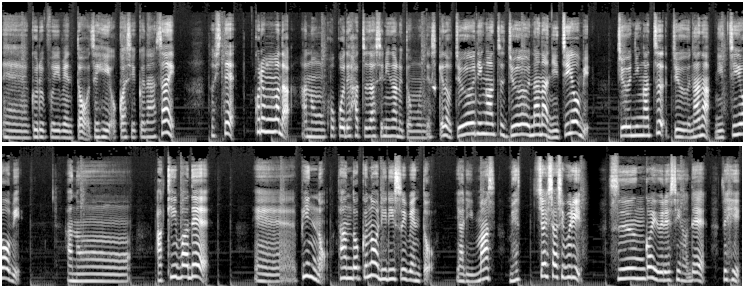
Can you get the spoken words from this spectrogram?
えー、グループイベントぜひお越しください。そしてこれもまだ、あの、ここで初出しになると思うんですけど、12月17日曜日、12月17日曜日、あのー、秋葉で、えー、ピンの単独のリリースイベントやります。めっちゃ久しぶり。すんごい嬉しいので、ぜひ、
